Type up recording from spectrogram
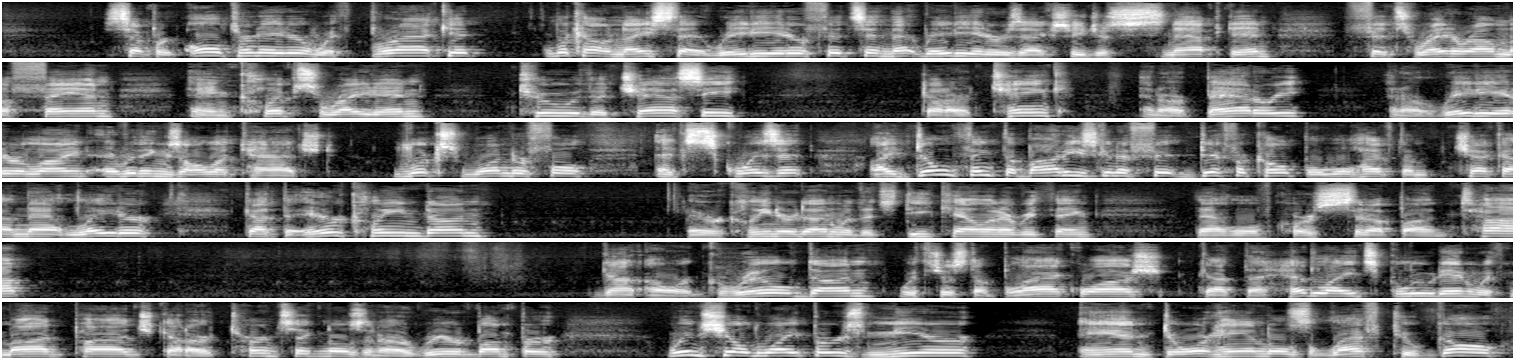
separate alternator with bracket. Look how nice that radiator fits in. That radiator is actually just snapped in, fits right around the fan, and clips right in to the chassis. Got our tank and our battery and our radiator line, everything's all attached. Looks wonderful, exquisite. I don't think the body's going to fit difficult, but we'll have to check on that later. Got the air clean done, air cleaner done with its decal and everything. That will, of course, sit up on top. Got our grill done with just a black wash. Got the headlights glued in with Mod Podge. Got our turn signals and our rear bumper. Windshield wipers, mirror, and door handles left to go.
